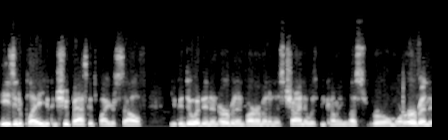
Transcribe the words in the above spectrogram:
easy to play. You can shoot baskets by yourself. You can do it in an urban environment. And as China was becoming less rural, more urban,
